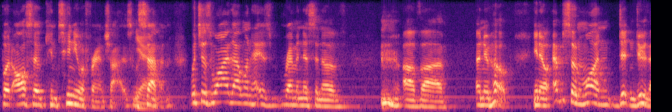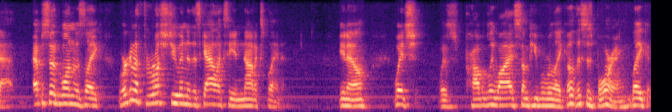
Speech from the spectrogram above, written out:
but also continue a franchise with Yeah. seven. Which is why that one is reminiscent of of uh, A New Hope. You know, episode one didn't do that. Episode one was like, we're gonna thrust you into this galaxy and not explain it. You know? Which was probably why some people were like, "Oh, this is boring." Like,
